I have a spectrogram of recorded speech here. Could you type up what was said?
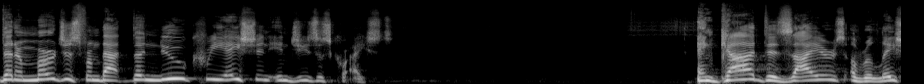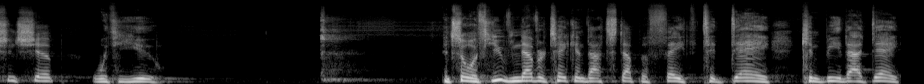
that emerges from that, the new creation in Jesus Christ. And God desires a relationship with you. And so, if you've never taken that step of faith, today can be that day.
